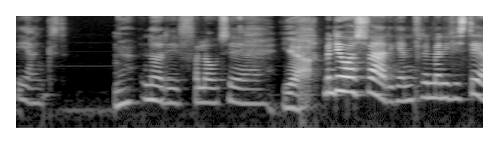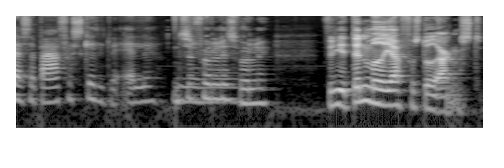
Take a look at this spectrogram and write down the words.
Det er angst. Ja. Når det får lov til at... Ja, Men det er jo også svært igen, for det manifesterer sig bare forskelligt ved alle. Men, selvfølgelig, øh, selvfølgelig. Fordi den måde, jeg har forstået angst,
